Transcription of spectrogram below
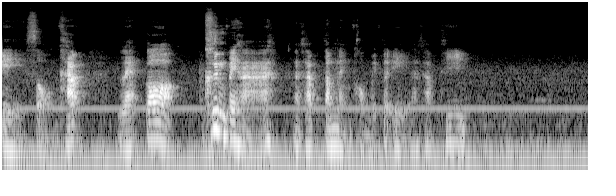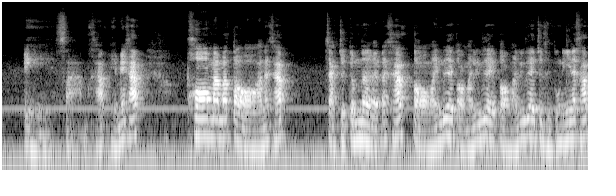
a2 ครับ และก็ขึ้นไปหานะครับตำแหน่งของเวกเตอร์ a นะครับที่ a3 ครับ เห็นไหมครับ พอมามาต่อนะครับจากจุดกำเนิดนะครับ ต่อมาเรื่อยต่อมาเรื่อยต่อมาเรื่อยจนถึงตรงนี้นะครับ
